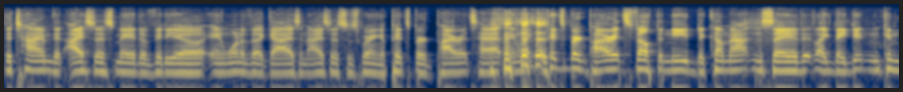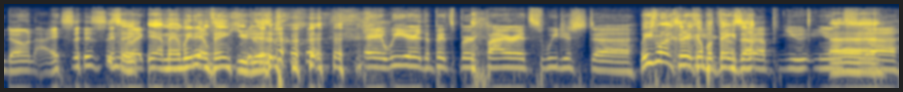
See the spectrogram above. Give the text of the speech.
the time that ISIS made a video, and one of the guys in ISIS was wearing a Pittsburgh Pirates hat, and like Pittsburgh Pirates felt the need to come out and say that like they didn't condone ISIS, and Say, like, yeah, man, we didn't think you did. hey, we are the Pittsburgh Pirates. We just uh, we just want to clear a couple things looked up. You, you, Uh, uh,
